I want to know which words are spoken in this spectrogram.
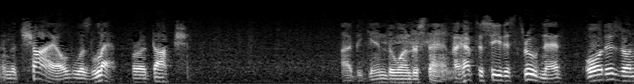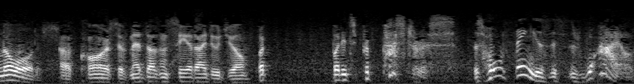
and the child was left for adoption. I begin to understand. I have to see this through, Ned. Orders or no orders. Of course. If Ned doesn't see it, I do, Joe. But, but it's preposterous. This whole thing is, is, is wild.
